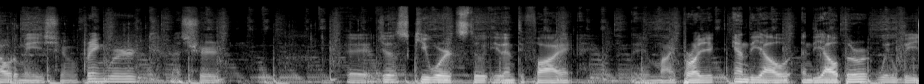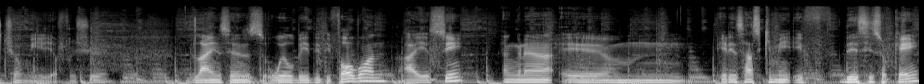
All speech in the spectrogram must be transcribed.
automation framework. Sure uh, just keywords to identify uh, my project and the out and the author will be Joan Media for sure. The license will be the default one, ISC. I'm gonna um, it is asking me if this is okay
